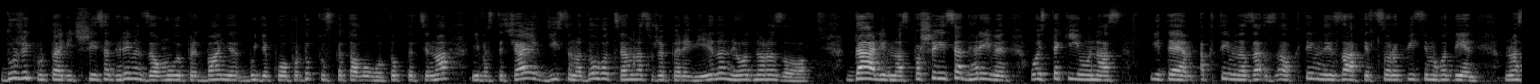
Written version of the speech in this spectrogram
Дуже крута річ, 60 гривень за умови придбання будь-якого продукту з каталогу. Тобто ціна і вистачає дійсно надовго. Це в нас вже перевірено неодноразово. Далі в нас по 60 гривень. Ось такий у нас іде активна активний захід 48 годин. У нас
